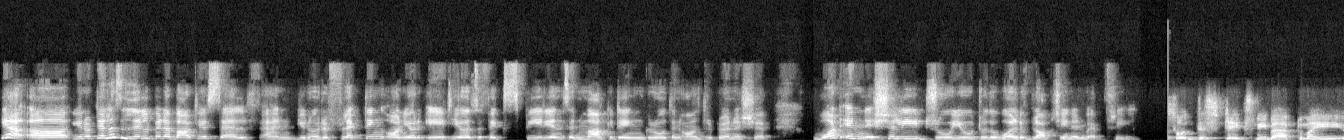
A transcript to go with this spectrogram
yeah, uh, you know, tell us a little bit about yourself and, you know, reflecting on your eight years of experience in marketing, growth, and entrepreneurship. What initially drew you to the world of blockchain and Web3? So this takes me back to my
